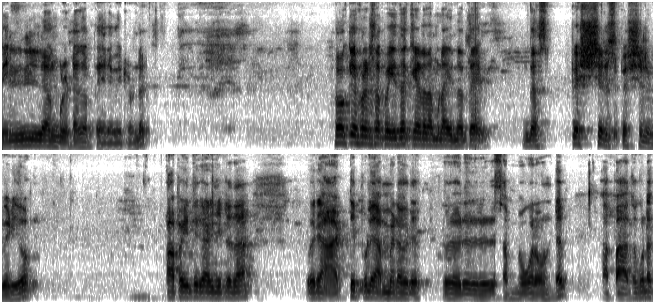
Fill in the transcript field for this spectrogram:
എല്ലാം കൂടിയിട്ടൊക്കെ പേര് വരുന്നുണ്ട് ഓക്കെ ഫ്രണ്ട്സ് അപ്പോൾ ഇതൊക്കെയാണ് നമ്മുടെ ഇന്നത്തെ എന്താ സ്പെഷ്യൽ സ്പെഷ്യൽ വീഡിയോ അപ്പോൾ ഇത് കഴിഞ്ഞിട്ട് ഇതാ ഒരു അട്ടിപ്പൊളി അമ്മയുടെ ഒരു ഒരു ഒരു- സംഭവം കൂടെ ഉണ്ട്. അപ്പോൾ അതും കൂടെ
